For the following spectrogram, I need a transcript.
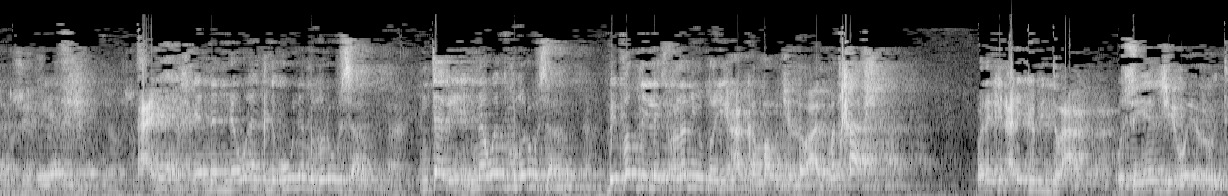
يرجع علاش؟ لأن النواة الأولى مغروسة. انتبه النواة مغروسة. بفضل الله سبحانه لن يضيعك الله جل وعلا. ما تخافش. ولكن عليك بالدعاء. وسيرجع ويعود.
